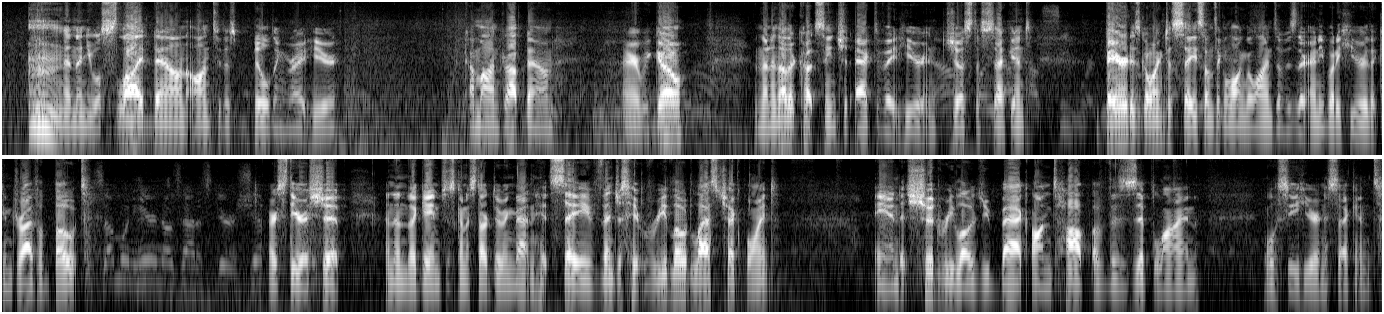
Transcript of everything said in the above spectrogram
and then you will slide down onto this building right here. Come on, drop down. There we go. And then another cutscene should activate here in just a second. Baird is going to say something along the lines of, is there anybody here that can drive a boat? Or steer a ship. And then the game's just going to start doing that and hit save. Then just hit reload last checkpoint. And it should reload you back on top of the zip line. We'll see here in a second.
